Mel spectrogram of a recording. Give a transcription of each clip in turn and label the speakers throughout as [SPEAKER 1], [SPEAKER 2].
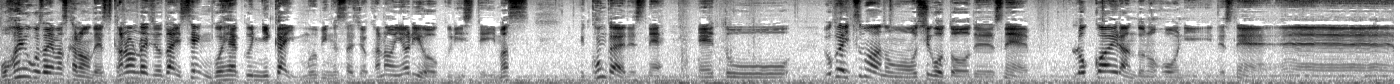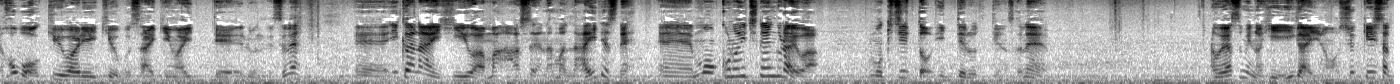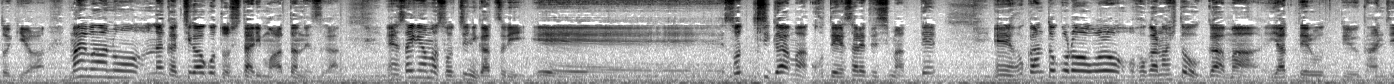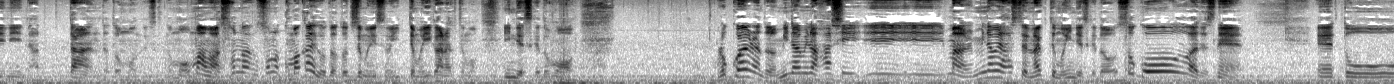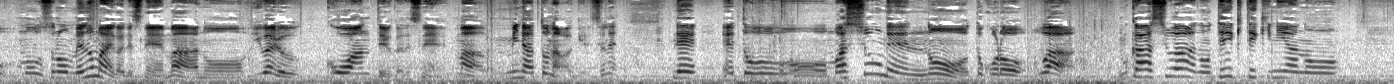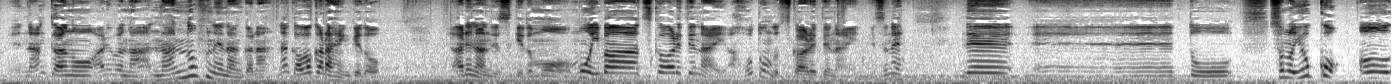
[SPEAKER 1] おはようございます。カノンです。カノンラジオ第1502回、ムービングスタジオカノンよりお送りしています。今回はですね、えっ、と、僕はいつもあの、お仕事でですね、ロッコアイランドの方にですね、えーほぼ9割9分最近は行ってるんですよね。えー行かない日は、まあ、そうやな、まあ、ないですね。えもうこの1年ぐらいは、もうきちっと行ってるっていうんですかね。お休みの日以外の出勤した時は、前はあの、なんか違うことをしたりもあったんですが、えー最近はまあそっちにがっつり、えーそっちがまあ固定されてしまって、えー他のところを他の人がまあやってるっていう感じになったんだと思うんですけども、まあまあそんな、そんな細かいことはどっちでもいいですよ。行っても行かなくてもいいんですけども、ロックアイランドの南の端、えーまあ南の端じゃなくてもいいんですけど、そこはですね、えっ、と、もうその目の前がですね、まあ、あの、いわゆる港湾というかですね、まあ、港なわけですよね。で、えっ、と、真正面のところは、昔は、あの、定期的にあの、なんかあの、あれはな、何の船なんかな？なんかわからへんけど、あれなんですけども、もう今使われてない、あほとんど使われてないんですね。で、えーっと、その横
